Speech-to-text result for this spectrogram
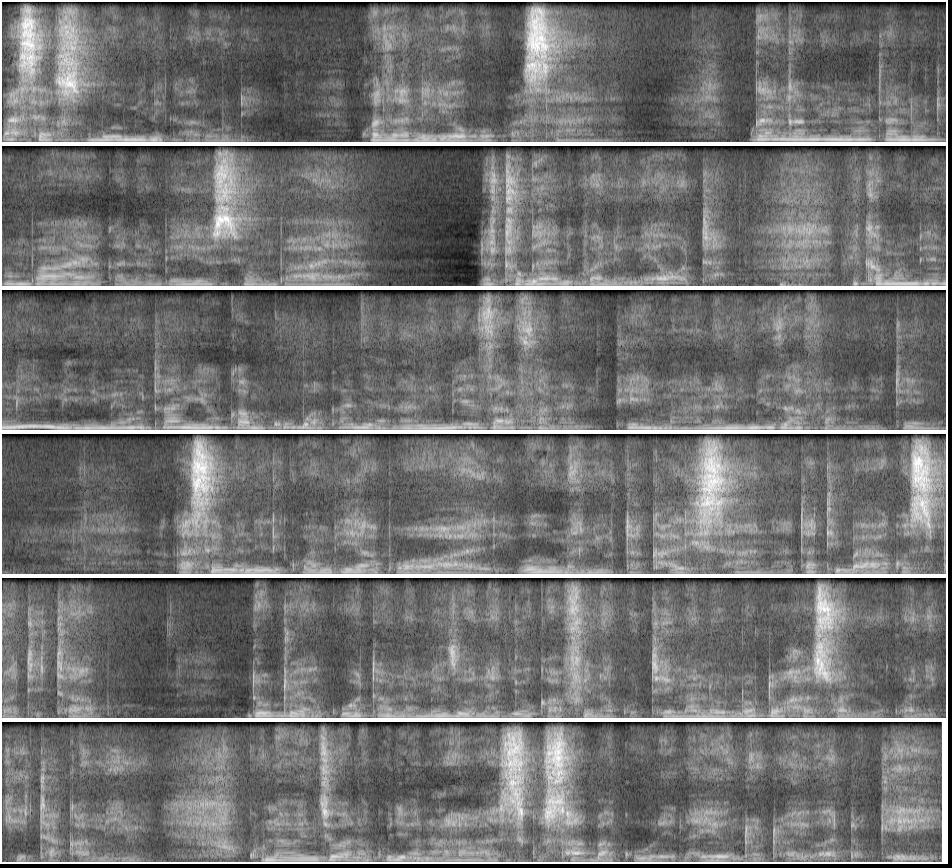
Basi asubuhi mimi nikarudi. Kwanza niliogopa sana. Mganga, mimi nimeota ndoto mbaya. Akaniambia hiyo sio mbaya. Ndoto gani kwani umeota? Nikamwambia mimi nimeota nyoka mkubwa akaja ananimeza afu ananitema, ananimeza afu ananitema. Akasema nilikwambia hapo awali, wewe una nyota kali sana, hata tiba yako sipati tabu. Ndoto ya kuota unamezwa na joka afu inakutema ndo ndoto haswa nilikuwa nikiitaka mimi. Kuna wenzio wanakuja wanalala siku saba kule na hiyo ndoto haiwatokei.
